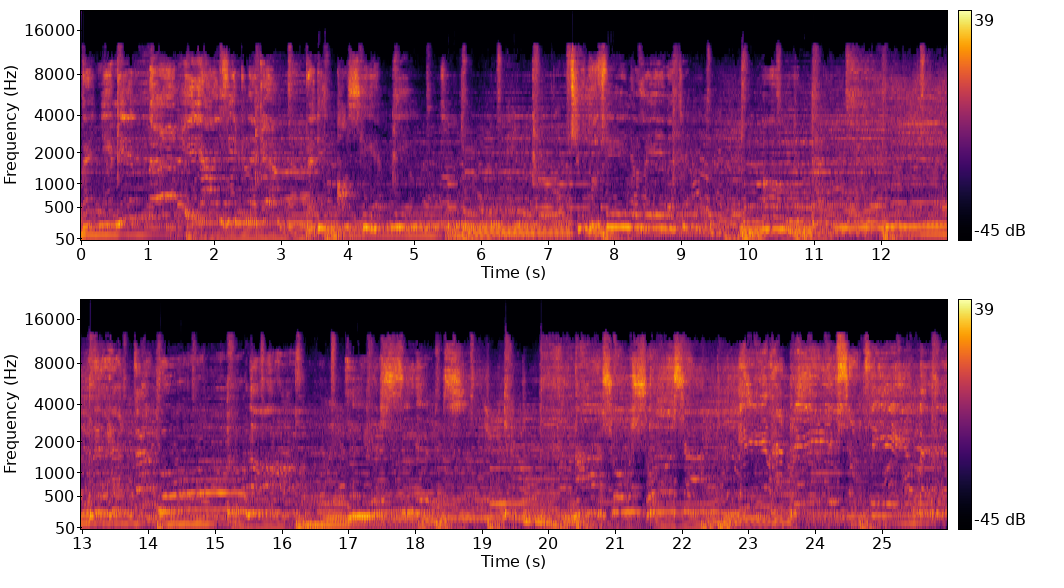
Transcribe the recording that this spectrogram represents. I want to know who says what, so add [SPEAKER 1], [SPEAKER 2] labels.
[SPEAKER 1] mennyi minden hiányzik nekem, pedig azt hihetném, csupa fény az élet. Ah. Lehettem volna híres színész, mások sorsát élhetnék sok filmben.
